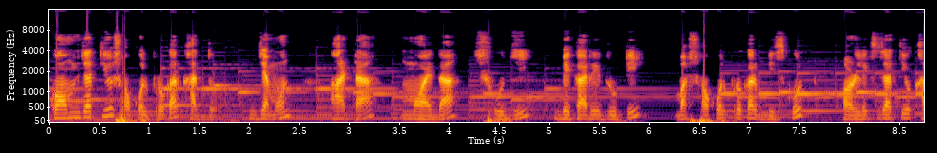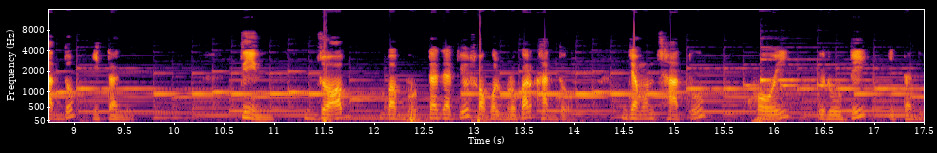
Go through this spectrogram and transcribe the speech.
গম জাতীয় সকল প্রকার খাদ্য, যেমন আটা, ময়দা, সুজি, বেকারির রুটি বা সকল প্রকার বিস্কুট, হরলিক্স জাতীয় খাদ্য ইত্যাদি। তিন, জব বা ভুট্টা জাতীয় সকল প্রকার খাদ্য, যেমন ছাতু, খই, রুটি ইত্যাদি।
